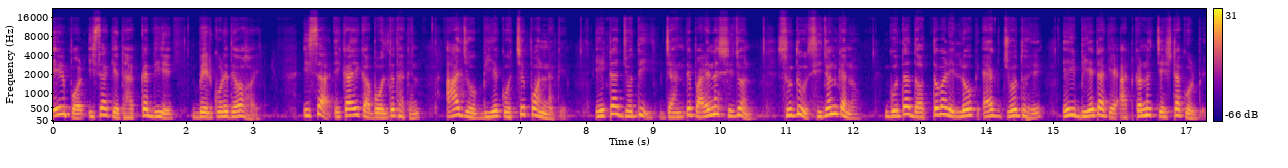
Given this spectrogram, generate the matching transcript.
এরপর ঈশাকে ধাক্কা দিয়ে বের করে দেওয়া হয়। ঈশা একা একা বলতে থাকেন, আজও বিয়ে করছে পর্ণাকে এটা যদি জানতে পারে না সৃজন, শুধু সৃজন কেন? গোটা দত্তবাড়ির লোক একজোট হয়ে এই বিয়েটাকে আটকানোর চেষ্টা করবে।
